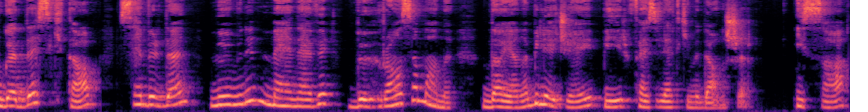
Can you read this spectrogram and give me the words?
Müqəddəs kitab səbirdən möminin mənəvi böhran zamanı dayana biləcəyi bir fəzilət kimi danışır. İsa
